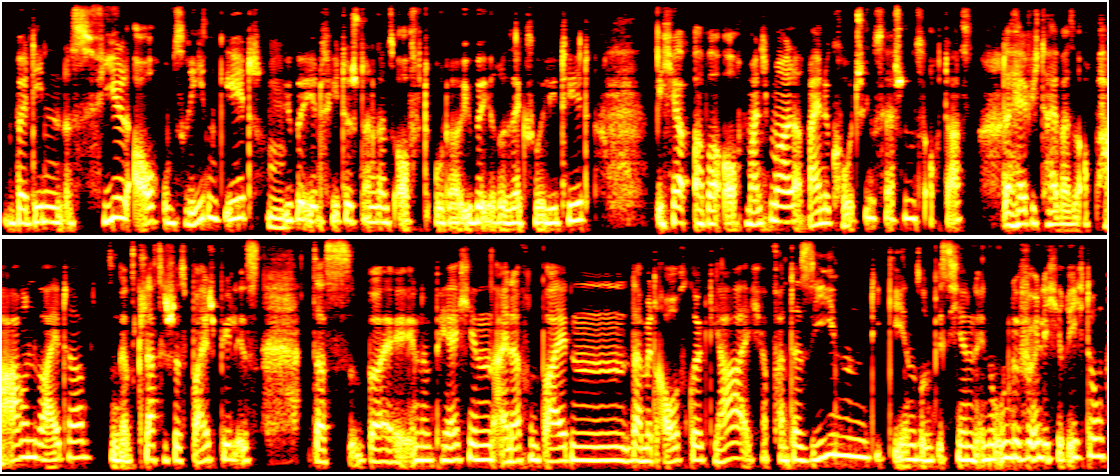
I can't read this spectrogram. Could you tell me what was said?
bei denen es viel auch ums Reden geht, mhm. über ihren Fetisch dann ganz oft oder über ihre Sexualität. Ich habe aber auch manchmal reine Coaching-Sessions, auch das. Da helfe ich teilweise auch Paaren weiter. Ein ganz klassisches Beispiel ist, dass bei einem Pärchen einer von beiden damit rausrückt, ja, ich habe Fantasien, die gehen so ein bisschen in eine ungewöhnliche Richtung.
